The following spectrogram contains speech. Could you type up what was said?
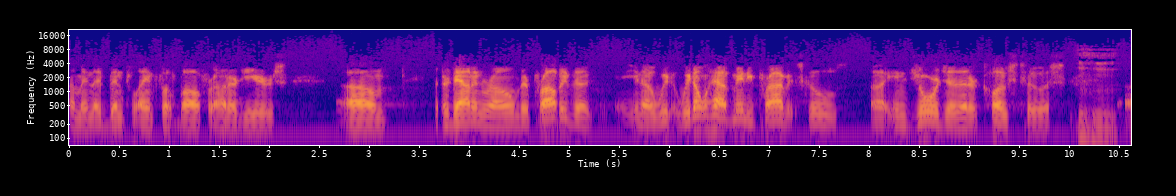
I mean, they've been playing football for a 100 years. Um, they're down in Rome. They're probably the, you know, we we don't have many private schools uh, in Georgia that are close to us. Mm-hmm. Uh,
